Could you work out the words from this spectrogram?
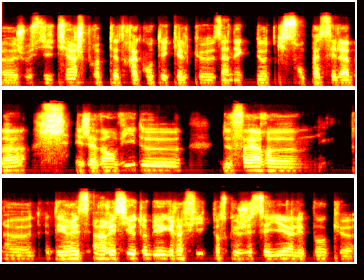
euh, je me suis dit, tiens, je pourrais peut-être raconter quelques anecdotes qui sont passées là-bas. Et j'avais envie de, faire euh, euh, un récit autobiographique parce que j'essayais à l'époque euh,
